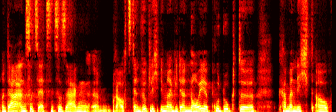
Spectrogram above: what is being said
und da anzusetzen, zu sagen, ähm, braucht es denn wirklich immer wieder neue Produkte? Kann man nicht auch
